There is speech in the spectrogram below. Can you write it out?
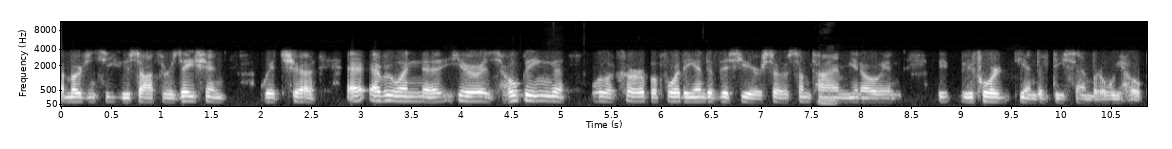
emergency use authorization, which uh, everyone uh, here is hoping will occur before the end of this year. So sometime you know in before the end of December, we hope.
